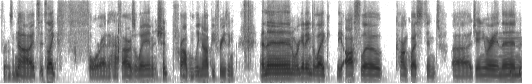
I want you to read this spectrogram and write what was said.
frozen. No, it's it's like four and a half hours away, and it should probably not be freezing. And then we're getting to like the Oslo Conquest in uh, January, and then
